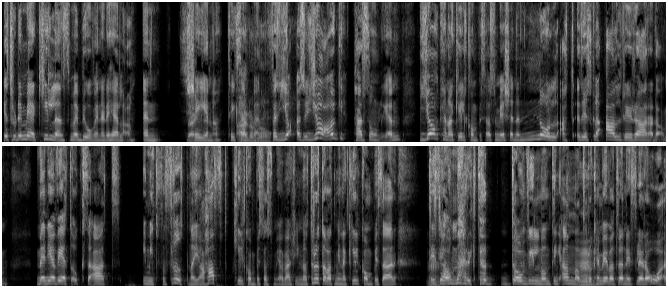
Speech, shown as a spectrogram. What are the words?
Jag tror det är mer killen som är boven i det hela än Säkert. tjejerna till exempel. För jag, alltså jag personligen, jag kan ha killkompisar som jag känner noll att jag skulle aldrig röra dem. Men jag vet också att i mitt förflutna, jag har haft killkompisar som jag verkligen har trott har varit mina killkompisar tills Mm. jag har märkt att de vill någonting annat och då kan vi ha varit vänner i flera år.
